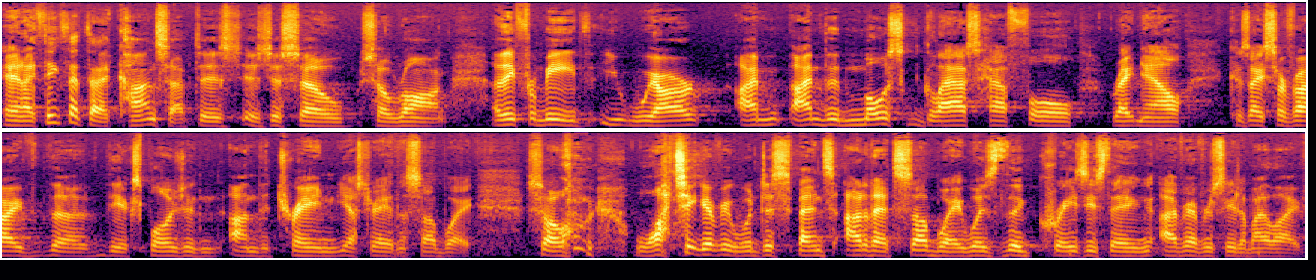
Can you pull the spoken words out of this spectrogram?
And I think that that concept is, is just so, so wrong. I think for me, we are, I'm, I'm the most glass half full right now because I survived the, the explosion on the train yesterday in the subway. So watching everyone dispense out of that subway was the craziest thing I've ever seen in my life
